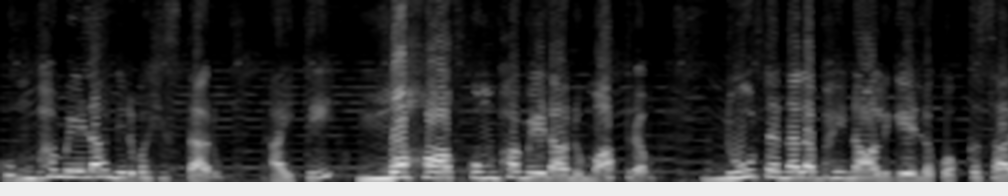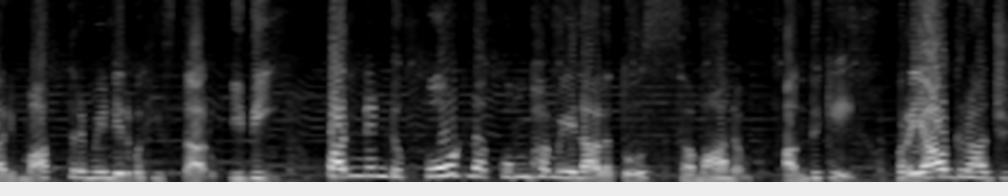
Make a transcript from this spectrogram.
కుంభమేళా నిర్వహిస్తారు. అయితే మహా కుంభమేళాను మాత్రం నూట నలభై నాలుగేళ్ళకొక్కసారి మాత్రమే నిర్వహిస్తారు. ఇది పన్నెండు పూర్ణ కుంభమేళాలతో సమానం. అందుకే ప్రయాగ్రాజు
